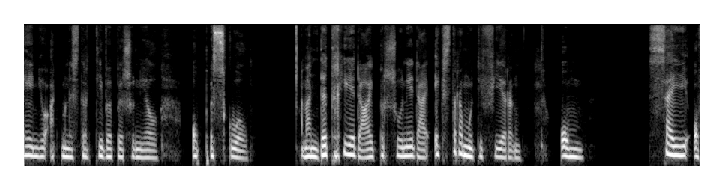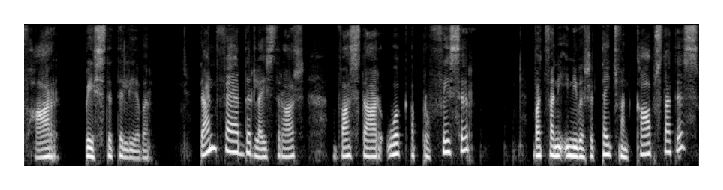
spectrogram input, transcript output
en jou administratiewe personeel op 'n skool. Want dit gee daai persoon net daai ekstra motivering om sy of haar beste te lewer. Dan verder luisteraars was daar ook 'n professor wat van die Universiteit van Kaapstad is.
